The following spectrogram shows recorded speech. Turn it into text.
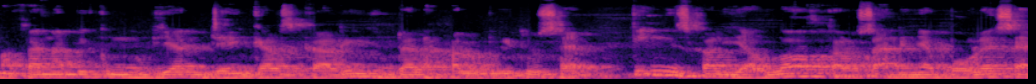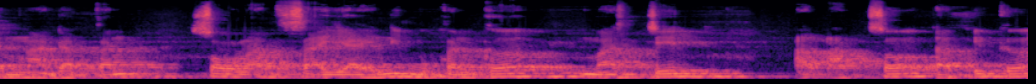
Maka Nabi kemudian jengkel sekali, udahlah kalau begitu saya ingin sekali ya Allah kalau seandainya boleh saya menghadapkan sholat saya ini bukan ke Masjid Al-Aqsa tapi ke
